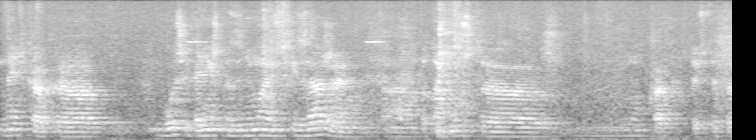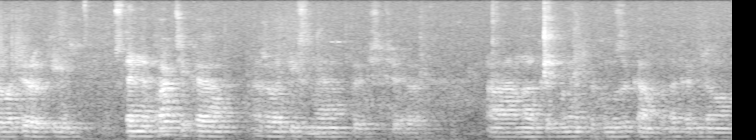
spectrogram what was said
знаете как, э, больше, конечно, занимаюсь пейзажем, а, потому что, ну как, то есть это, во-первых, и постоянная практика живописная, то есть э, а она как бы, знаете, как у музыканта, да, когда он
